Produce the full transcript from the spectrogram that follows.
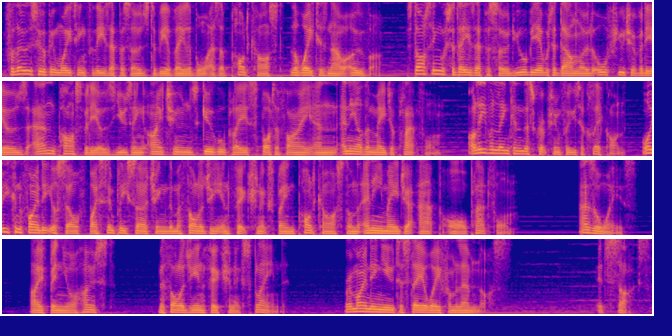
For those who have been waiting for these episodes to be available as a podcast, the wait is now over, Starting with today's episode, you will be able to download all future videos and past videos using iTunes, Google Play, Spotify, and any other major platform. I'll leave a link in the description for you to click on, or you can find it yourself by simply searching the Mythology and Fiction Explained podcast on any major app or platform. As always, I've been your host, Mythology and Fiction Explained, reminding you to stay away from Lemnos. It sucks.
